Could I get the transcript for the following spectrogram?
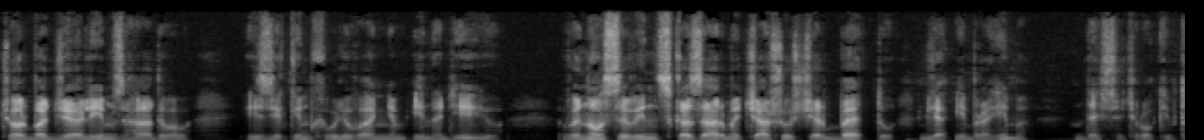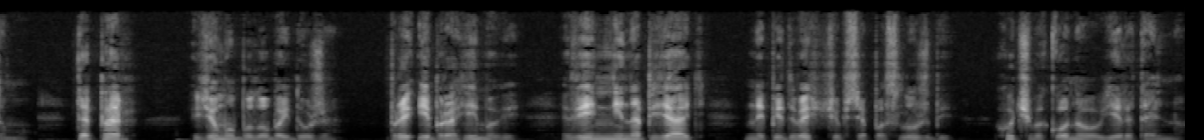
Чорба Джеалім згадував, із яким хвилюванням і надією виносив він з казарми чашу щербету для Ібрагіма десять років тому. Тепер йому було байдуже. При Ібрагімові він ні на п'ять не підвищився по службі, хоч виконував її ретельно.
